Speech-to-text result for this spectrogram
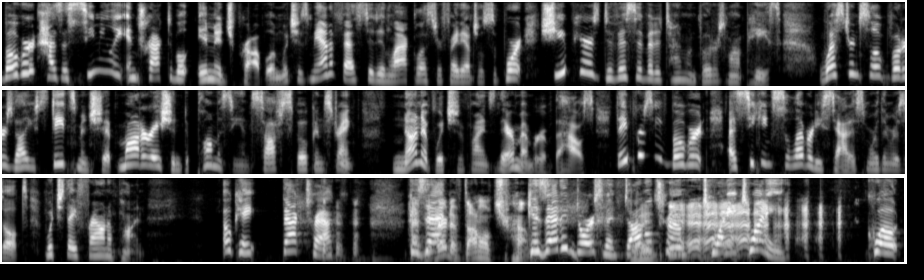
Boebert has a seemingly intractable image problem, which is manifested in lackluster financial support. She appears divisive at a time when voters want peace. Western slope voters value statesmanship, moderation, diplomacy, and soft spoken strength, none of which defines their member of the House. They perceive Boebert as seeking celebrity status more than results, which they frown upon. Okay, backtrack. Have you heard of Donald Trump? Gazette endorsement Donald Trump 2020. Quote,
